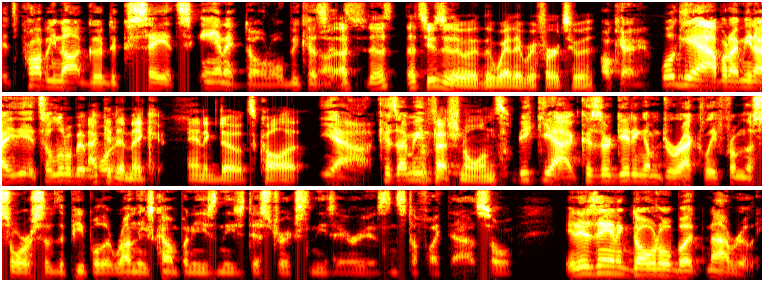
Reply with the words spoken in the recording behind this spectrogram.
it's probably not good to say it's anecdotal because Uh, it's, that's, that's usually the, the way they refer to it. okay. Well, yeah, but I mean, I, it's a little bit more, Academic anecdotes, call it yeah, because I mean, professional ones. be- yeah, because they're getting them directly from the source of the people that run these companies and these districts and these areas and stuff like that. So it is anecdotal, but not really.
